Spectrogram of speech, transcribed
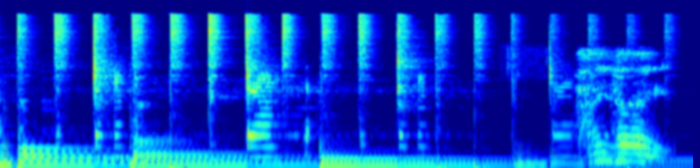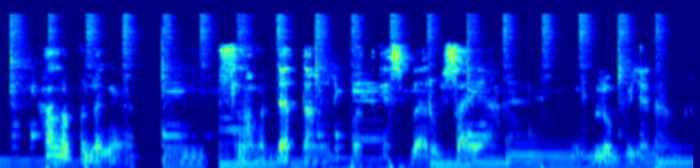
Hai hai, halo pendengar. Selamat datang di podcast baru saya yang belum punya nama.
